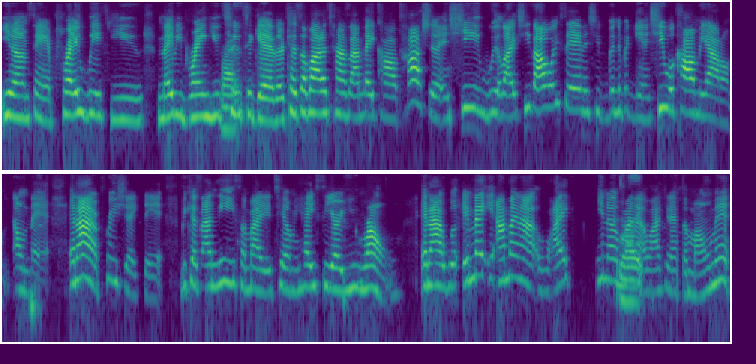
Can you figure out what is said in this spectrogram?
You know what i'm saying? Pray with you maybe bring you two together. Because a lot of times i may call tasha and she will like she's always said and she's been the beginning she will call me out on on that. And i appreciate that because i need somebody to tell me hey sierra you wrong. And i will it may i might not like you know might not like it at the moment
